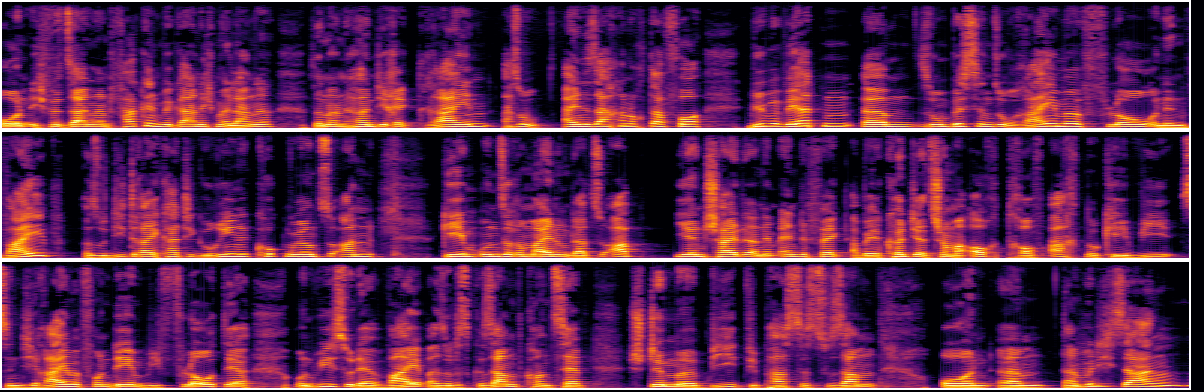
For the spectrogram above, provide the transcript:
Und ich würde sagen, dann fackeln wir gar nicht mehr lange, sondern hören direkt rein. Achso, eine Sache noch davor. Wir bewerten ähm, so ein bisschen so Reime, Flow und den Vibe. Also die drei Kategorien gucken wir uns so an, geben unsere Meinung dazu ab. Ihr entscheidet dann im Endeffekt, aber ihr könnt jetzt schon mal auch drauf achten, okay, wie sind die Reime von dem, wie float der und wie ist so der Vibe, also das Gesamtkonzept, Stimme, Beat, wie passt es zusammen. Und ähm, dann würde ich sagen,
